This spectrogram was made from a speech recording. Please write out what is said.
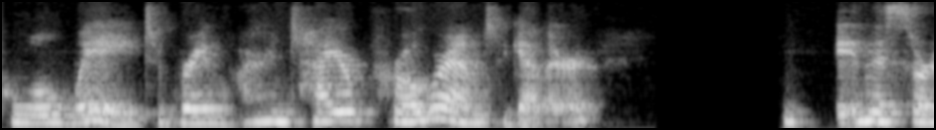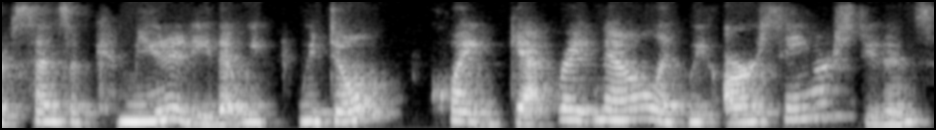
cool way to bring our entire program together in this sort of sense of community that we we don't quite get right now. Like we are seeing our students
